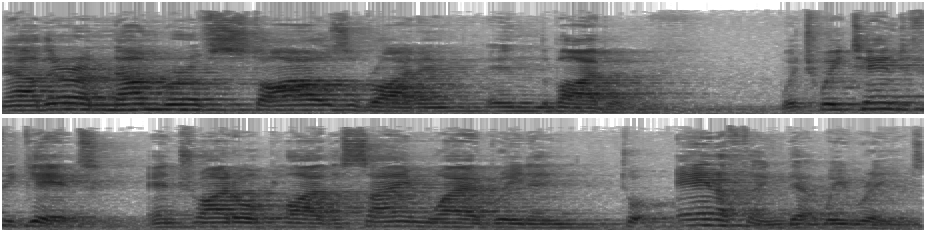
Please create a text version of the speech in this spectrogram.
Now, there are a number of styles of writing in the Bible, which we tend to forget and try to apply the same way of reading to anything that we read.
